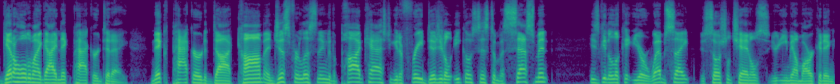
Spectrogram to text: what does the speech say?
get a hold of my guy, Nick Packard, today. NickPackard.com. And just for listening to the podcast, you get a free digital ecosystem assessment. He's going to look at your website, your social channels, your email marketing.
